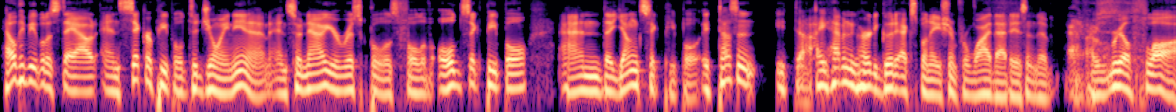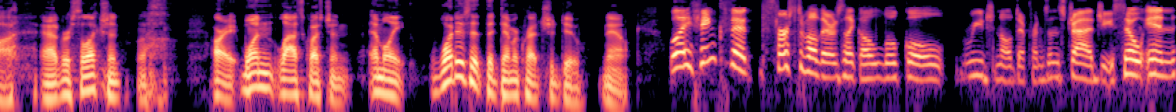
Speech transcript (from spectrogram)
healthy people to stay out and sicker people to join in. And so now your risk pool is full of old sick people and the young sick people. It doesn't it I haven't heard a good explanation for why that isn't a, a real flaw. Adverse selection. Ugh. All right. One last question. Emily, what is it that Democrats should do now? Well, I think that first of all, there's like a local regional difference in strategy. So in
